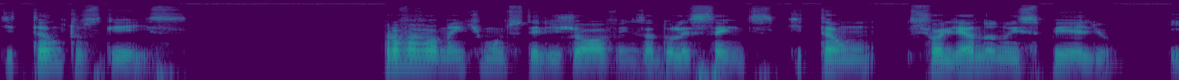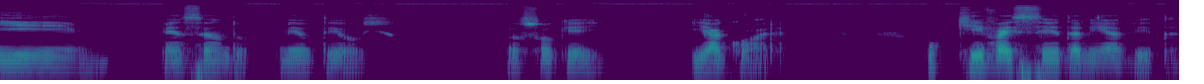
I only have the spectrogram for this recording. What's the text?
de tantos gays, provavelmente muitos deles jovens, adolescentes, que estão se olhando no espelho e pensando: meu Deus, eu sou gay, e agora? O que vai ser da minha vida?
